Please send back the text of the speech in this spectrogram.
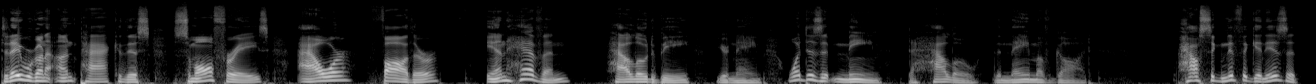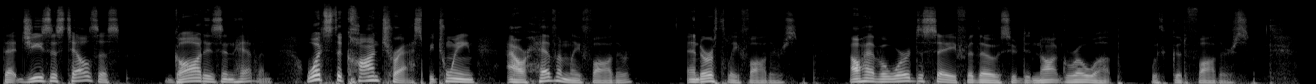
Today, we're going to unpack this small phrase, Our Father in heaven, hallowed be your name. What does it mean to hallow the name of God? How significant is it that Jesus tells us God is in heaven. What's the contrast between our heavenly Father and earthly fathers? I'll have a word to say for those who did not grow up with good fathers.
